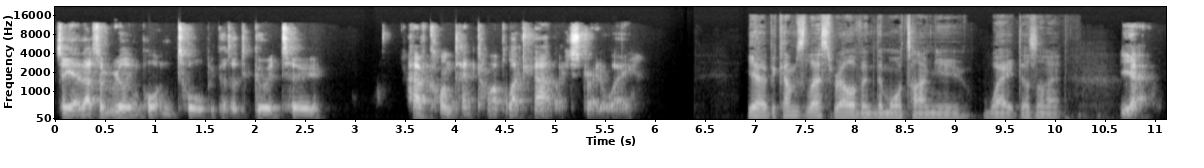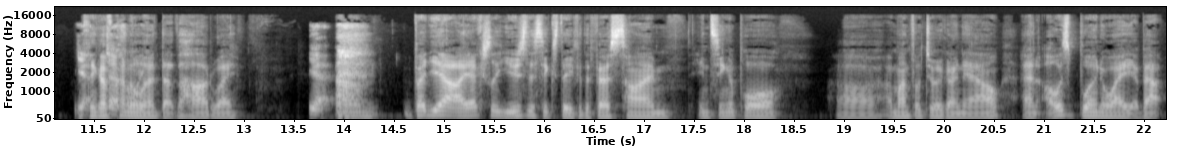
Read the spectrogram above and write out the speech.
so yeah, that's a really important tool because it's good to have content come up like that, like straight away. Yeah, it becomes less relevant the more time you wait, doesn't it? Yeah, yeah. I think I've kind of learned that the hard way. Yeah, Um, but yeah, I actually used the 6D for the first time in Singapore uh, a month or two ago now, and I was blown away about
